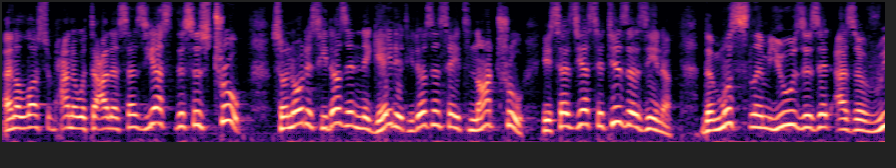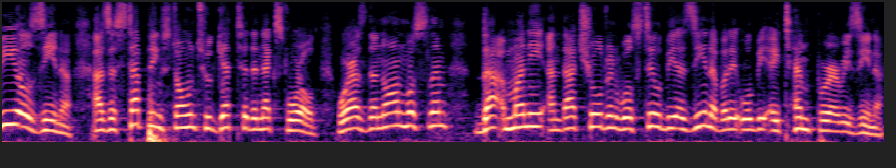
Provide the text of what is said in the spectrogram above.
And Allah subhanahu wa ta'ala says, yes, this is true. So notice, He doesn't negate it. He doesn't say it's not true. He says, yes, it is a zina. The Muslim uses it as a real zina, as a stepping stone to get to the next world. Whereas the non-Muslim, that money and that children will still be a zina, but it will be a temporary zina.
